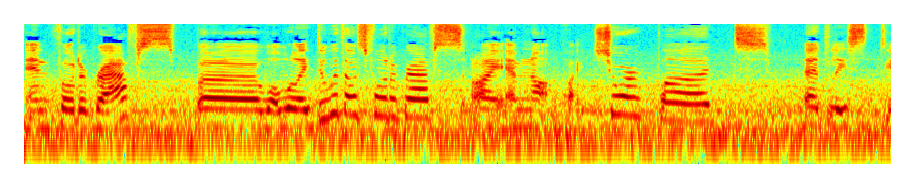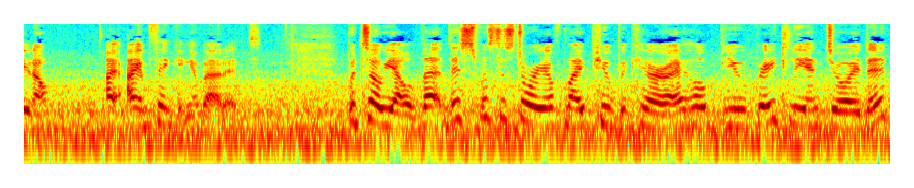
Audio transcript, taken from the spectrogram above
in photographs. Uh, what will I do with those photographs? I am not quite sure, but at least, you know, I, I am thinking about it. But so yeah, that this was the story of my pubic hair. I hope you greatly enjoyed it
